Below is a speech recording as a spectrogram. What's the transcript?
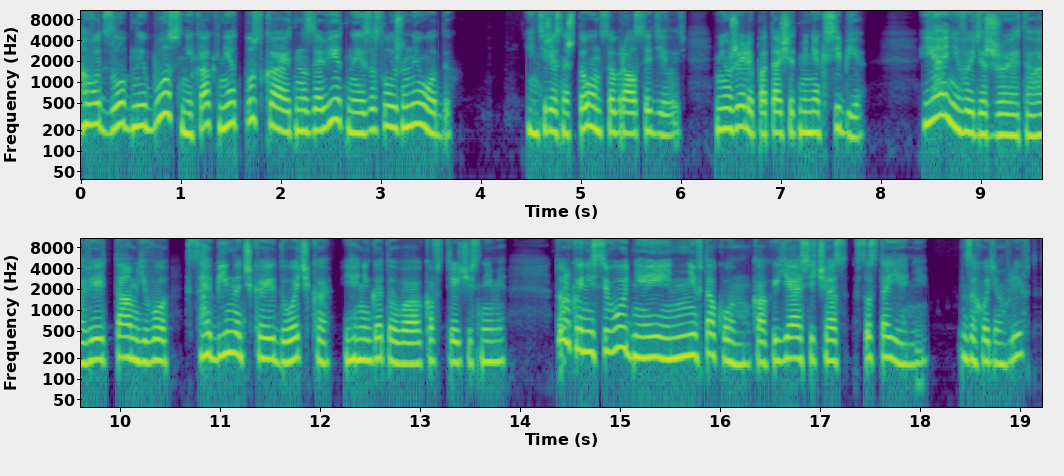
А вот злобный босс никак не отпускает на заветный и заслуженный отдых. Интересно, что он собрался делать? Неужели потащит меня к себе? Я не выдержу этого, ведь там его Сабиночка и дочка. Я не готова ко встрече с ними. Только не сегодня и не в таком, как я сейчас, состоянии. Заходим в лифт.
